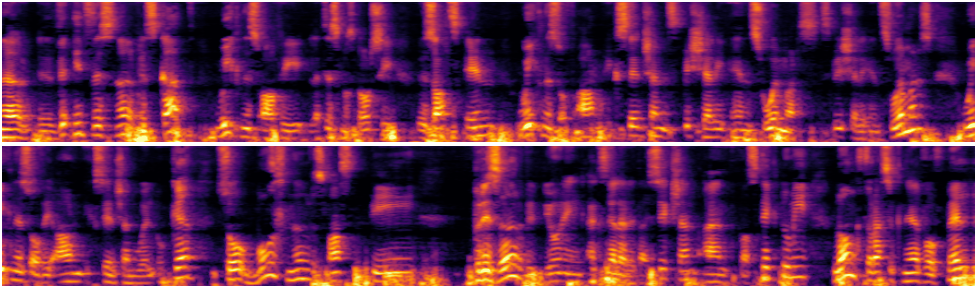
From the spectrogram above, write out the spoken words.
nerve, if this nerve is cut weakness of the latissimus dorsi results in weakness of arm extension, especially in swimmers. Especially in swimmers, weakness of the arm extension will occur. So both nerves must be preserved during axillary dissection and mastectomy, long thoracic nerve of Bell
